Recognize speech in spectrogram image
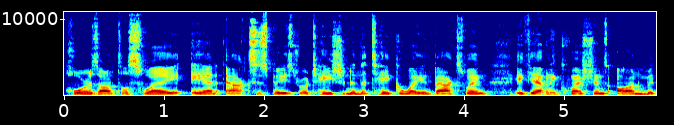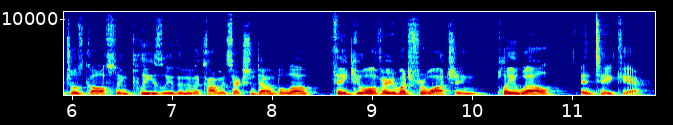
horizontal sway and axis based rotation in the takeaway and backswing. If you have any questions on Mitchell's golf swing, please leave them in the comment section down below. Thank you all very much for watching. Play well and take care.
